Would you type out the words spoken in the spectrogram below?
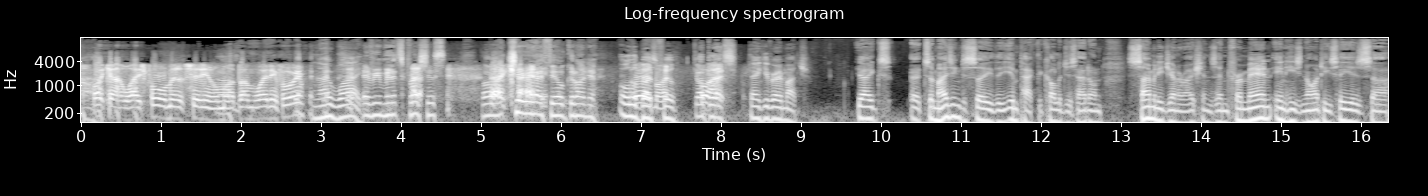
I can't waste four minutes sitting on my bum waiting for him. No way. Every minute's precious. All right, Okay. cheerio, Phil. Good on you. All the All right, best, mate. Phil. God Bye. bless. Thank you very much. Yags, it's amazing to see the impact the college has had on so many generations. And for a man in his 90s, he is. Uh,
